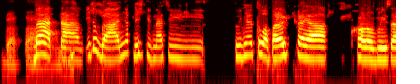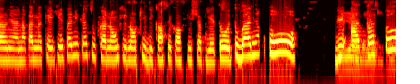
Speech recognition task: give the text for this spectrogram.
Batang. Batam itu banyak destinasi itunya tuh apalagi kayak kalau misalnya anak-anak kayak kita nih kan suka nongki-nongki di cafe-coffee shop gitu itu banyak tuh di iya, atas bener tuh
